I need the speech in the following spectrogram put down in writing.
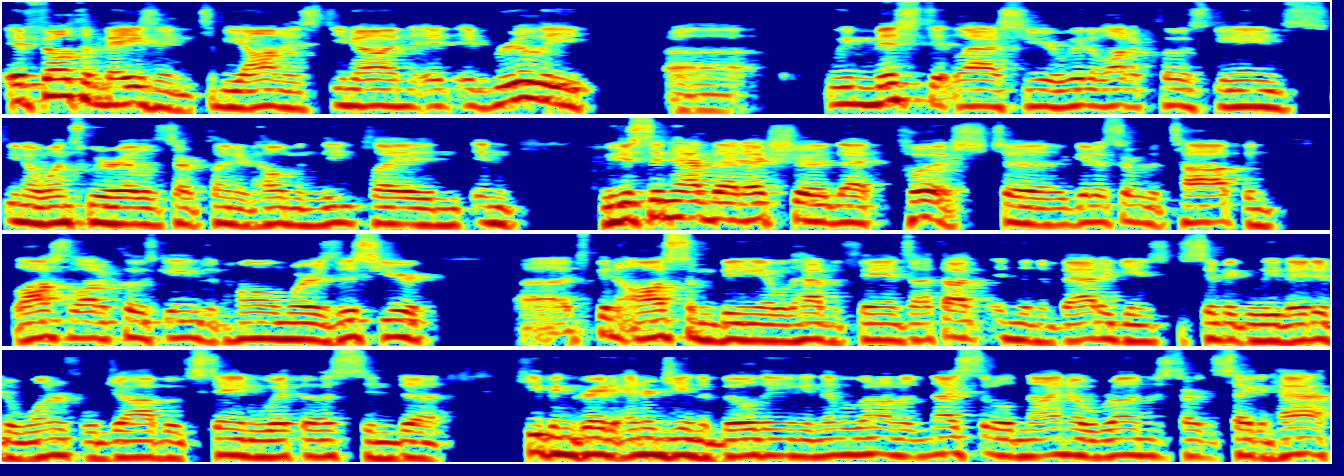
it felt amazing to be honest, you know, and it, it really uh we missed it last year. We had a lot of close games, you know, once we were able to start playing at home in league play and, and we just didn't have that extra that push to get us over the top and lost a lot of close games at home. Whereas this year, uh, it's been awesome being able to have the fans. I thought in the Nevada game specifically, they did a wonderful job of staying with us and uh, keeping great energy in the building. And then we went on a nice little 9-0 run to start the second half,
